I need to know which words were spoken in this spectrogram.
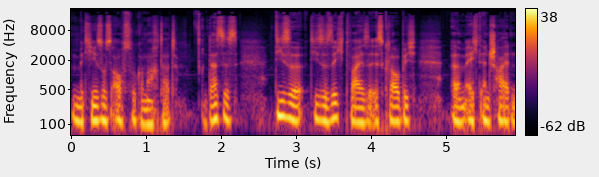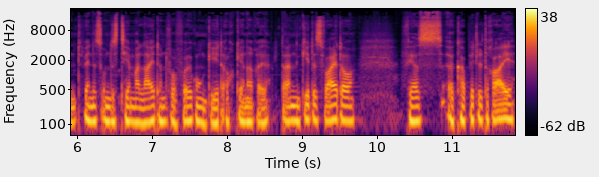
mit Jesus auch so gemacht hat. Das ist diese, diese Sichtweise ist, glaube ich, ähm, echt entscheidend, wenn es um das Thema Leid und Verfolgung geht, auch generell. Dann geht es weiter, Vers äh, Kapitel 3.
